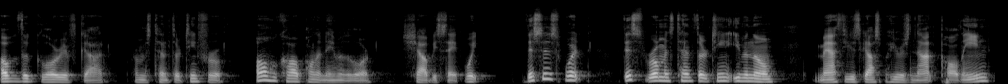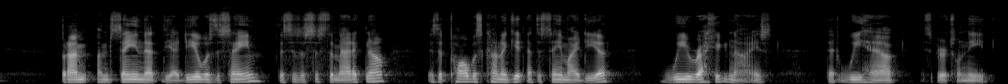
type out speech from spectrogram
of the glory of God. Romans 10.13, for all who call upon the name of the Lord shall be saved. Wait, this is what, this Romans 10.13, even though Matthew's gospel here is not Pauline, but I'm I'm saying that the idea was the same. This is a systematic now. Is that Paul was kind of getting at the same idea? We recognize that we have a spiritual need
